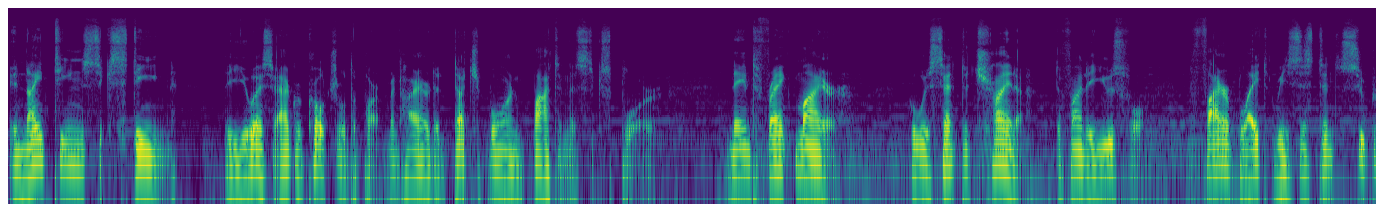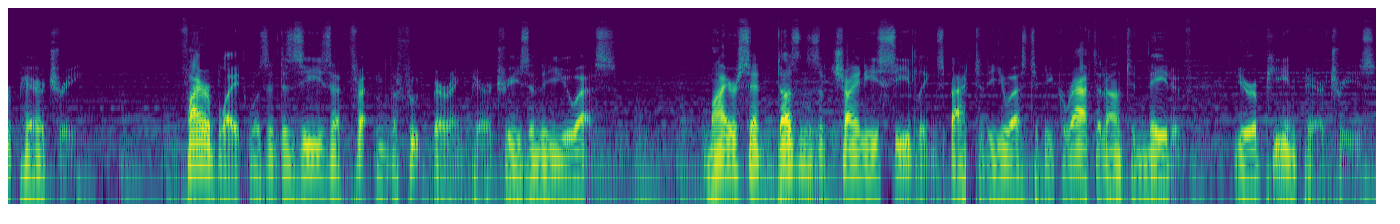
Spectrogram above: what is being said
In 1916, the U.S. Agricultural Department hired a Dutch born botanist explorer named Frank Meyer, who was sent to China to find a useful fire blight resistant super pear tree. Fire blight was a disease that threatened the fruit bearing pear trees in the U.S. Meyer sent dozens of Chinese seedlings back to the U.S. to be grafted onto native European pear trees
